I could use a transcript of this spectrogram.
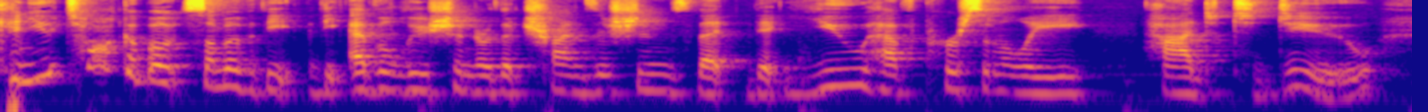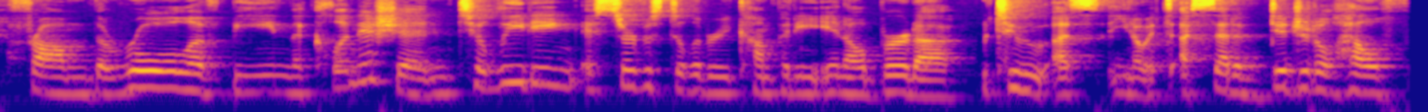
Can you talk about some of the, the evolution or the transitions that, that you have personally had to do from the role of being the clinician to leading a service delivery company in Alberta to a, you know, a set of digital health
